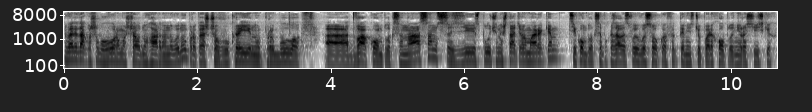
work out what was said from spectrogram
Давайте також обговоримо ще одну гарну новину про те, що в Україну прибуло е, два комплекси НАСАМС зі Сполучених Штатів Америки. Ці комплекси показали свою високу ефективність у перехопленні російських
